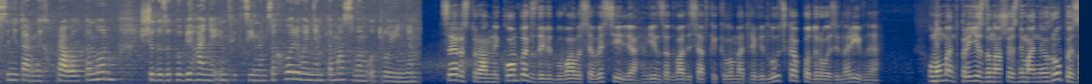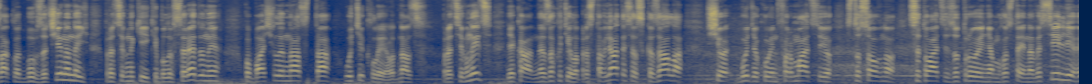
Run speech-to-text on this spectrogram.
санітарних правил та норм щодо запобігання інфекційним захворюванням та масовим отруєнням. Це ресторанний комплекс, де відбувалося весілля. Він за два десятки кілометрів від Луцька по дорозі на Рівне. У момент приїзду нашої знімальної групи заклад був зачинений. Працівники, які були всередині, побачили нас та утікли. Одна з працівниць, яка не захотіла представлятися, сказала, що будь-яку інформацію стосовно ситуації з отруєнням гостей на весіллі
